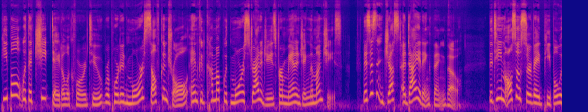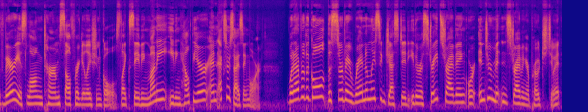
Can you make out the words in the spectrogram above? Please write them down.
People with a cheat day to look forward to reported more self control and could come up with more strategies for managing the munchies. This isn't just a dieting thing, though. The team also surveyed people with various long term self regulation goals, like saving money, eating healthier, and exercising more. Whatever the goal, the survey randomly suggested either a straight striving or intermittent striving approach to it,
